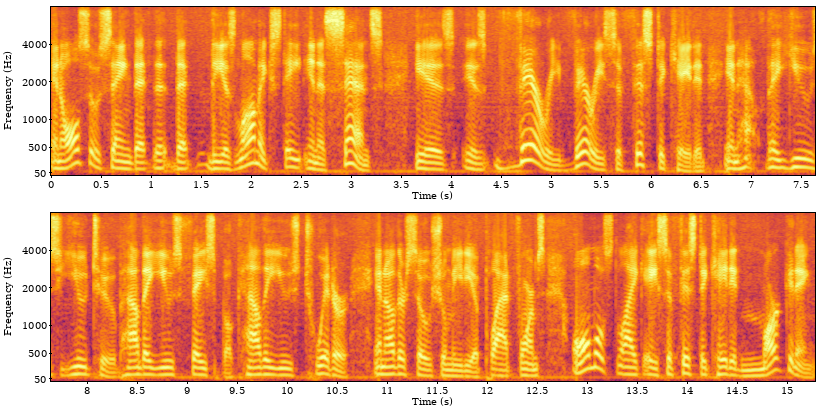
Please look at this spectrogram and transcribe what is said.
and also saying that, that, that the Islamic State, in a sense, is is very very sophisticated in how they use YouTube, how they use Facebook, how they use Twitter and other social media platforms, almost like a sophisticated marketing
